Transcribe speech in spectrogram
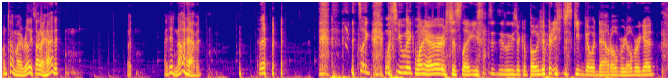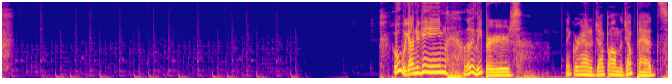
One time I really thought I had it, but I did not have it. it's like once you make one error, it's just like you, you lose your composure. You just keep going down over and over again. Oh, we got a new game, Lily Leapers. I think we're gonna jump on the jump pads,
